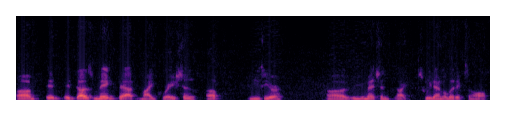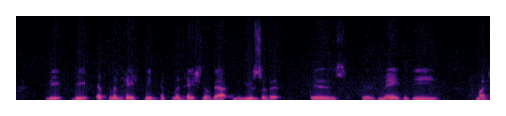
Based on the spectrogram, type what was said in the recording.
um, it, it does make that migration up easier. Uh, you mentioned like Suite Analytics and all. The the implementation the implementation of that and the use of it is is made to be much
